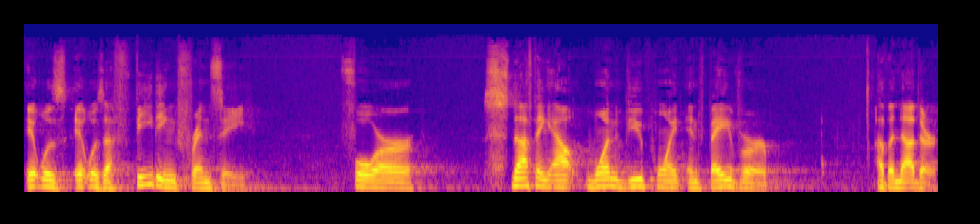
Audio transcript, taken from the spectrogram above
It was, it was a feeding frenzy for snuffing out one viewpoint in favor of another.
